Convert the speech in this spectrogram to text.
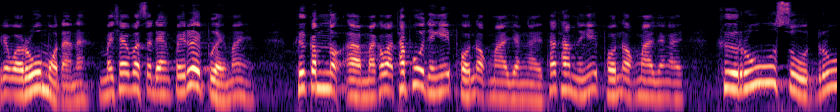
เรียกว่ารู้หมดอะนะไม่ใช่ว่าแสดงไปเรื่อยเปื่อยไม่ คือกำหนดหมายความว่าถ้าพูดอย่างนี้ผลออกมายังไง ถ้าทำอย่างนี้ผลออกมายังไง คือรู้สูตรรู้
